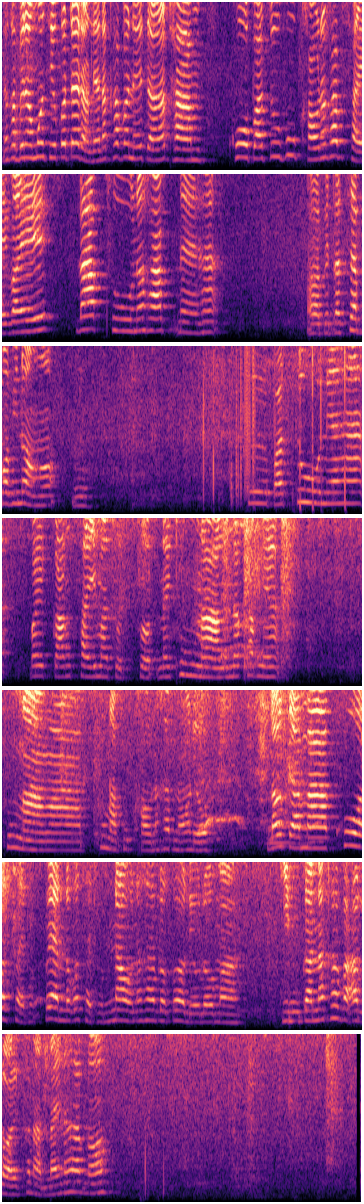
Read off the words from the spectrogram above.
นะครับเป็นอาโมซิวก็ได้ดังเดียวนะครับวันนี้จะทำโคปลาจูภูเขานะครับ ใส่ไว้รากซูนะครับเนี่ยฮะเออเป็นตัดแซ่บบอพี่น้องเนาะดูคือปลาจูเนี่ยฮะไปกลางไซมาสดๆในทุ่งนาเลยนะครับเนี่ยทุ่งนามาทุ่งนาภูเขานะครับเนาะเดี๋ยว เราจะมาคั่วใส่ผักแป้นแล้วก็ใส่ถั่วเน่านะครับ แล้วก็เดี๋ยวเรามากินกันนะครับว่าอร่อยขนาดไหนนะครับเนาะ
